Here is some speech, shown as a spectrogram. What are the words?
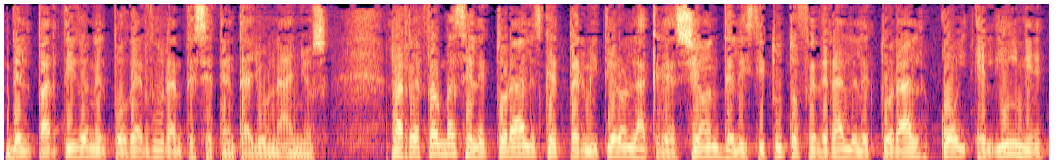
del partido en el poder durante 71 años. Las reformas electorales que permitieron la creación del Instituto Federal Electoral, hoy el INE,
